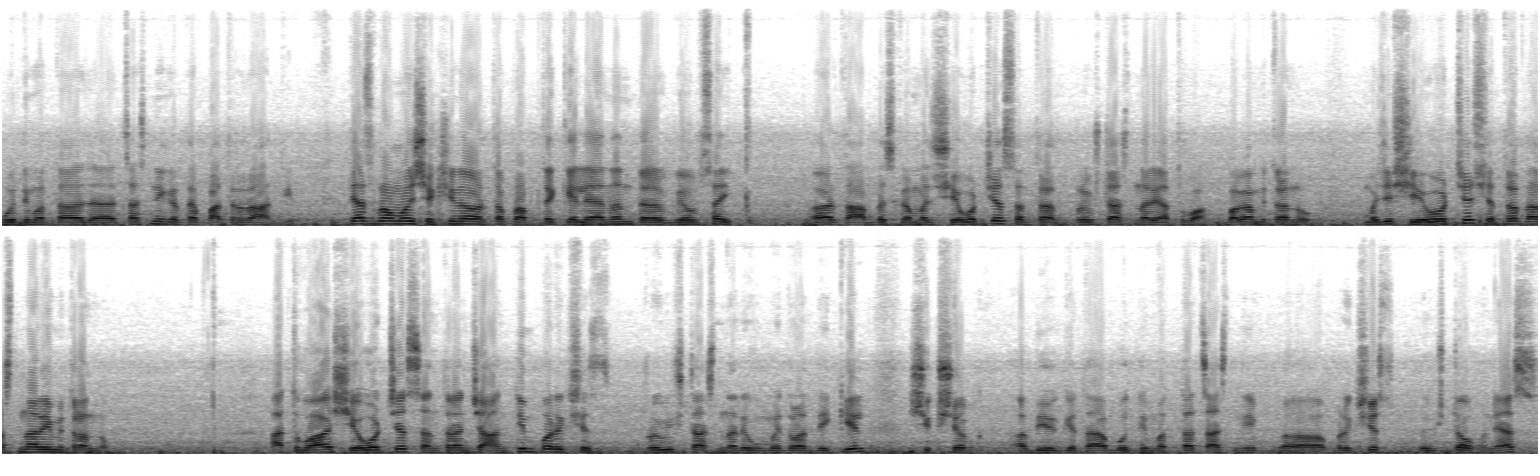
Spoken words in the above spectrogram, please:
बुद्धिमत्ता चाचणीकरता पात्र राहतील. त्याचप्रमाणे शैक्षणिक अर्थ प्राप्त केल्यानंतर व्यावसायिक अर्थ अभ्यासक्रमाच्या शेवटच्या सत्रात प्रविष्ट असणारे अथवा बघा मित्रांनो म्हणजे शेवटच्या क्षेत्रात असणारे मित्रांनो अथवा शेवटच्या संत्रांच्या अंतिम परीक्षेस प्रविष्ट असणारे उमेदवार देखील शिक्षक अभियोग्यता बुद्धिमत्ता चाचणी परीक्षेस प्रविष्ट होण्यास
